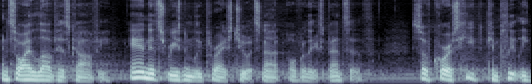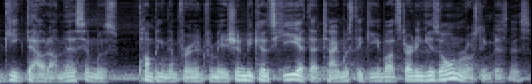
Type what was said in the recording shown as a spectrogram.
And so I love his coffee. And it's reasonably priced too, it's not overly expensive. So, of course, he completely geeked out on this and was pumping them for information because he, at that time, was thinking about starting his own roasting business.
